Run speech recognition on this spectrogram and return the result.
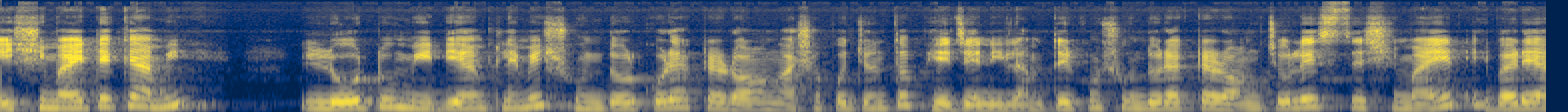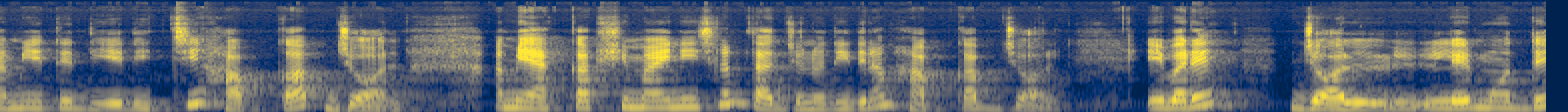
এই সিমাইটাকে আমি লো টু মিডিয়াম ফ্লেমে সুন্দর করে একটা রং আসা পর্যন্ত ভেজে নিলাম। তো এরকম সুন্দর একটা রং চলে এসছে সিমাইয়ের। এবারে আমি এতে দিয়ে দিচ্ছি হাফ কাপ জল। আমি এক কাপ সিমাই নিয়েছিলাম, তার জন্য দিয়ে দিলাম হাফ কাপ জল। এবারে জলের মধ্যে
